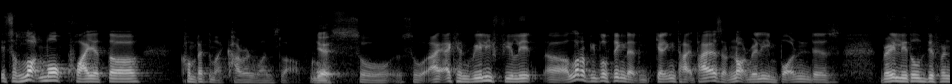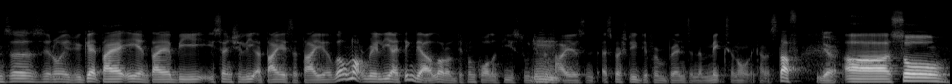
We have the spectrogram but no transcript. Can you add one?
it's a lot more quieter compared to my current ones, lah. of course. Yes. So, so I, I can really feel it. Uh, a lot of people think that getting ti- tires are not really important. There's very little differences. You know, if you get tire A and tire B, essentially a tire is a tire. Well, not really. I think there are a lot of different qualities to different tires, and especially different brands and the mix and all that kind of stuff. Yeah. Uh, so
